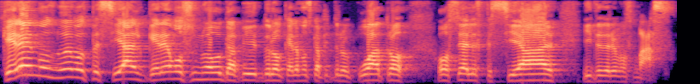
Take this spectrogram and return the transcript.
queremos nuevo especial, queremos un nuevo capítulo, queremos capítulo 4, o sea, el especial, y tendremos más.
